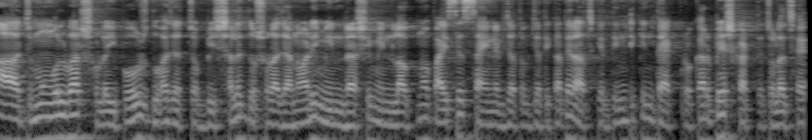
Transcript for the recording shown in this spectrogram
আজ মঙ্গলবার ষোলোই পৌষ দু হাজার চব্বিশ সালের দোসরা জানুয়ারি মিন রাশি, মিন লগ্ন, পাইসেস, সাইনের জাতক জাতিকাদের আজকের দিনটি কিন্তু এক প্রকার বেশ কাটতে চলেছে।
